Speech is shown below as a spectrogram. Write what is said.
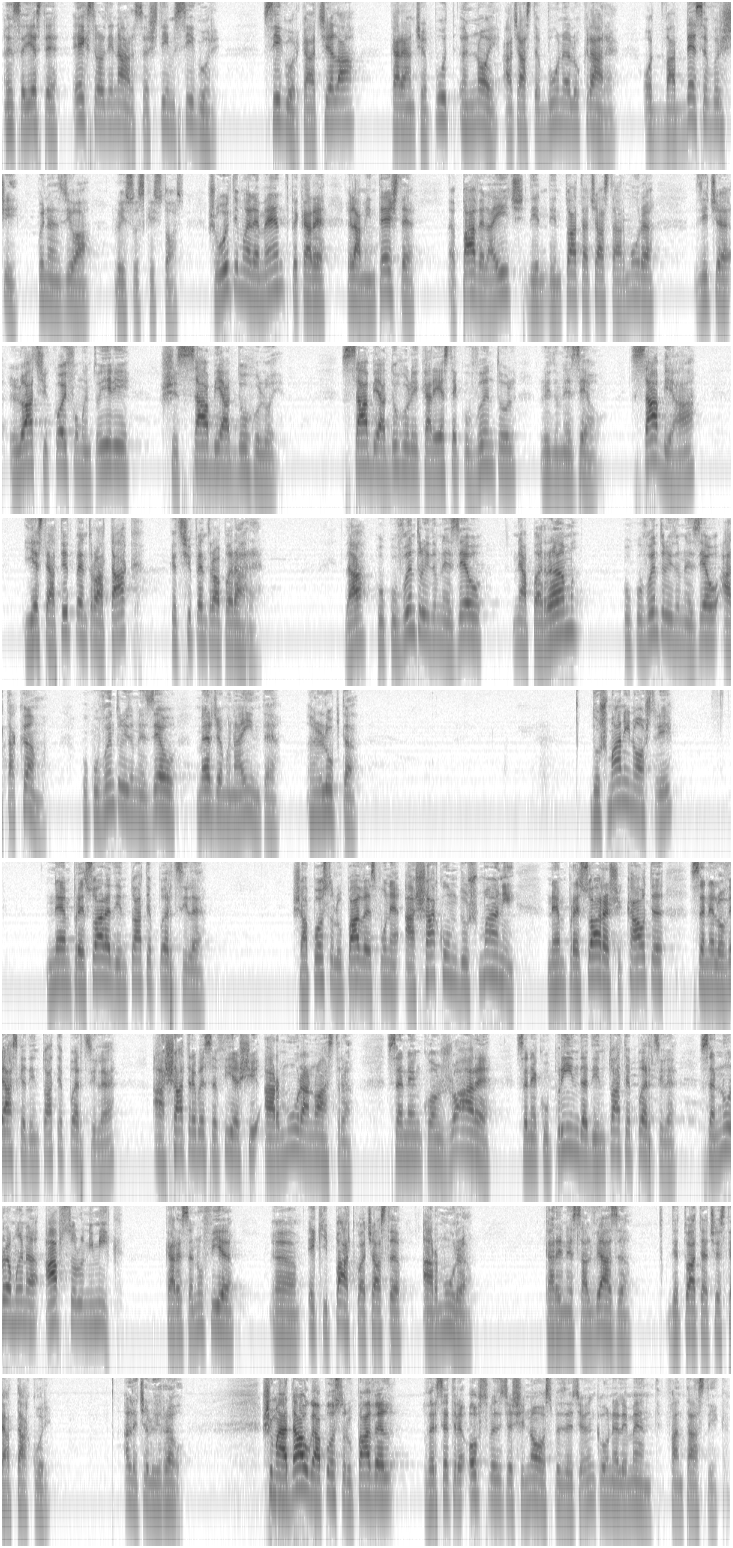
însă este extraordinar să știm sigur, sigur că acela care a început în noi această bună lucrare o va desăvârși până în ziua lui Iisus Hristos. Și ultimul element pe care îl amintește uh, Pavel aici, din, din toată această armură, zice, luați și coiful mântuirii și sabia Duhului. Sabia Duhului care este cuvântul lui Dumnezeu. Sabia este atât pentru atac cât și pentru apărare. Da? Cu cuvântul lui Dumnezeu ne apărăm, cu cuvântul lui Dumnezeu atacăm, cu cuvântul lui Dumnezeu mergem înainte, în luptă. Dușmanii noștri ne împresoară din toate părțile. Și Apostolul Pavel spune, așa cum dușmanii ne împresoară și caută să ne lovească din toate părțile, așa trebuie să fie și armura noastră, să ne înconjoare, să ne cuprindă din toate părțile, să nu rămână absolut nimic care să nu fie uh, echipat cu această armură care ne salvează de toate aceste atacuri ale celui rău. Și mai adaugă Apostolul Pavel, versetele 18 și 19, încă un element fantastic,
